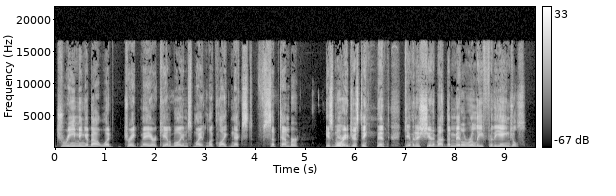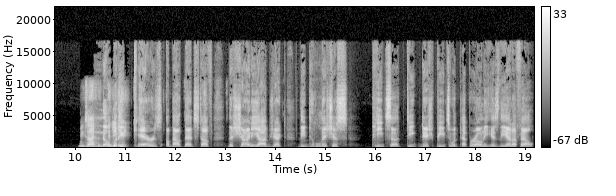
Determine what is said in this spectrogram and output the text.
Dreaming about what Drake Maye or Caleb Williams might look like next September is more interesting than giving a shit about the middle relief for the Angels. exactly Nobody you- cares about that stuff. The shiny object, the delicious pizza, deep dish pizza with pepperoni is the NFL.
